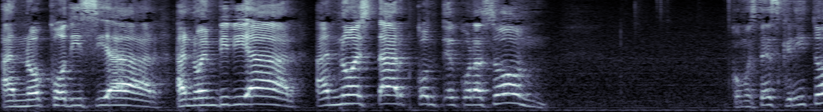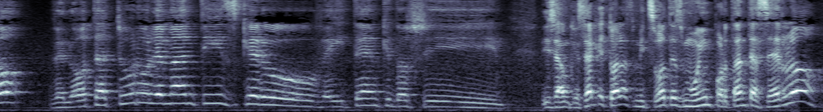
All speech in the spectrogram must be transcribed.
a no codiciar, a no envidiar, a no estar con el corazón. Como está escrito. Dice, aunque sea que todas las mitzvot es muy importante hacerlo,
